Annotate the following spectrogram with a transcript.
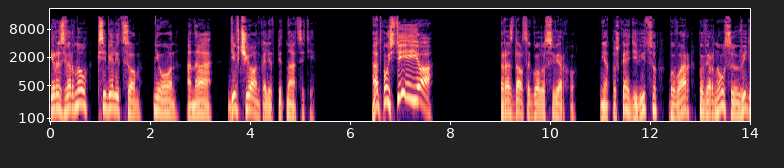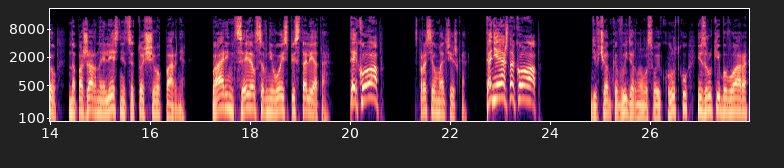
и развернул к себе лицом. Не он, она, девчонка лет пятнадцати. «Отпусти ее!» — раздался голос сверху. Не отпуская девицу, Бувар повернулся и увидел на пожарной лестнице тощего парня. Парень целился в него из пистолета. «Ты коп?» — спросил мальчишка. «Конечно, коп!» девчонка выдернула свою куртку из руки Бавуара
